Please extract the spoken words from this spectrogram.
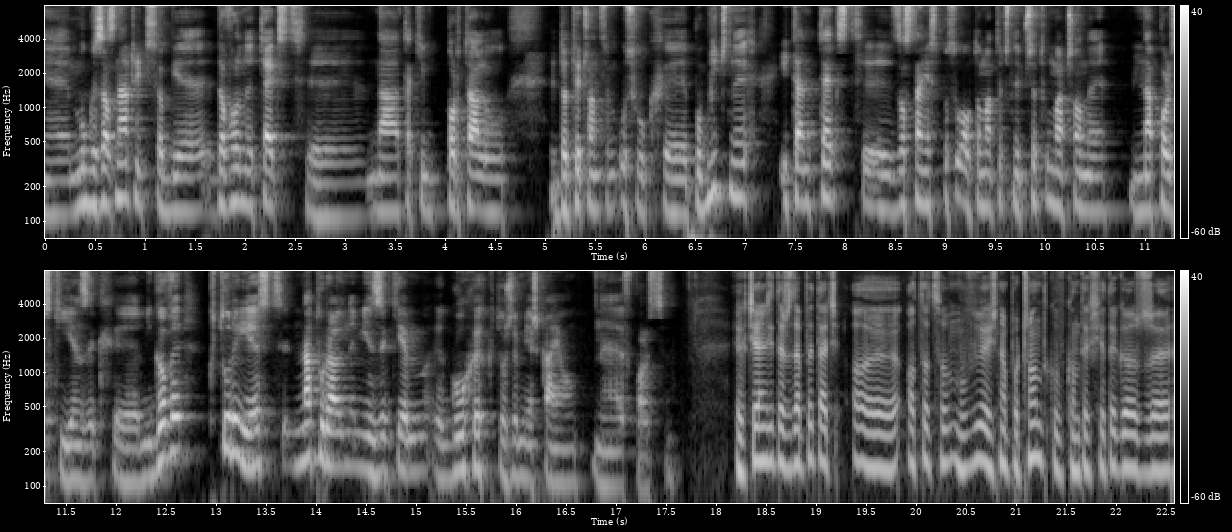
e, mógł zaznaczyć sobie dowolny tekst e, na takim portalu dotyczącym usług e, publicznych i ten tekst zostanie w sposób automatyczny przetłumaczony na polski język migowy, który jest naturalnym językiem głuchych, którzy mieszkają w Polsce. Ja chciałem Cię też zapytać o, o to, co mówiłeś na początku w kontekście tego, że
